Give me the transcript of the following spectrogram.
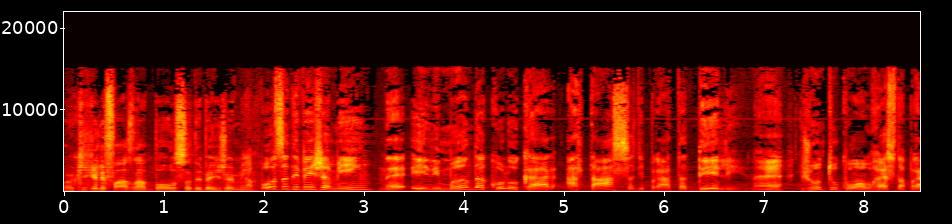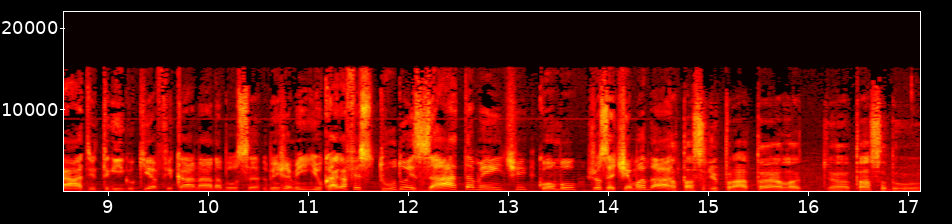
O que, que ele faz na bolsa de Benjamin? Na bolsa de Benjamim, né, ele manda colocar a taça de prata dele, né, junto com o resto da prata e o trigo que ia ficar na, na bolsa do Benjamim. E o cara fez tudo exatamente como José tinha A mandado. taça de prata, ela a taça do,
